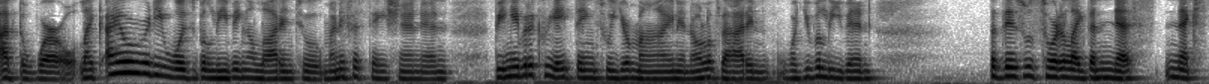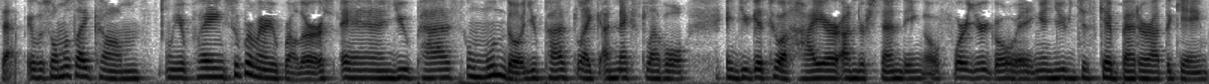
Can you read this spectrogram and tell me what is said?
at the world. Like I already was believing a lot into manifestation and being able to create things with your mind and all of that and what you believe in. But this was sort of like the next next step. It was almost like um when you're playing Super Mario Brothers and you pass un mundo, you pass like a next level and you get to a higher understanding of where you're going and you just get better at the game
